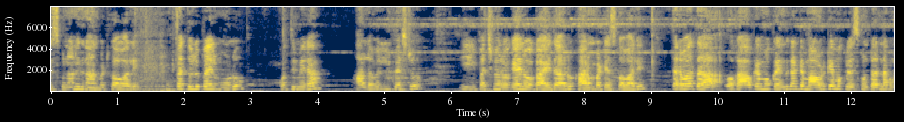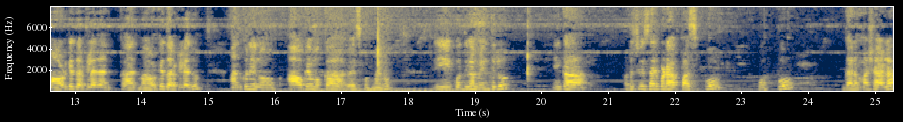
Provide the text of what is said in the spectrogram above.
తీసుకున్నాను. ఇది నానబెట్టుకోవాలి. పెద్ద ఉల్లిపాయలు మూడు కొత్తిమీర అల్లం వెల్లుల్లి పేస్ట్ ఈ పచ్చిమిరపకాయలు ఒక ఐదు ఆరు కారం పట్టేసుకోవాలి. తర్వాత ఒక ఆవకాయ మొక్క ఎందుకంటే మామిడికాయ మొక్కలు వేసుకుంటారు. నాకు మామిడికాయ దొరకలేదు మామిడికాయ దొరకలేదు. అందుకు నేను ఆవకాయ మొక్క వేసుకుంటున్నాను. ఈ కొద్దిగా మెంతులు ఇంకా రుచికి సరిపడా పసుపు ఉప్పు గరం మసాలా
